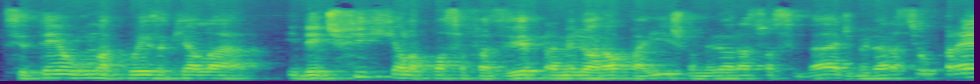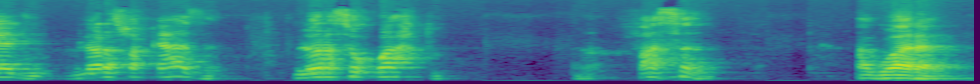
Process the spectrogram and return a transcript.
se tem alguma coisa que ela identifique que ela possa fazer para melhorar o país, para melhorar a sua cidade, melhorar seu prédio, melhorar sua casa, melhorar seu quarto. Faça. Agora,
